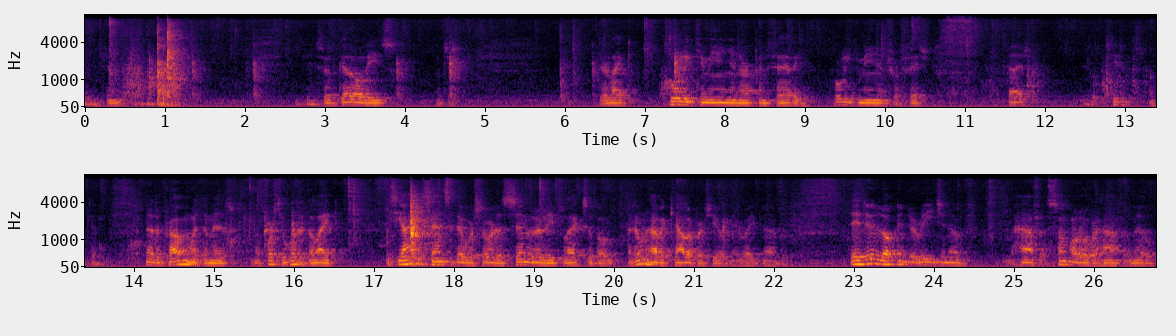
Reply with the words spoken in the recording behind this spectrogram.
okay so I've got all these. They're like Holy Communion or confetti. Holy Communion for fish. Guys? Okay. Now the problem with them is, well, firstly, what are they like? You see, I had a sense that they were sort of similarly flexible. I don't have a caliper here with me right now, but they do look in the region of half, somewhat over half a mil.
